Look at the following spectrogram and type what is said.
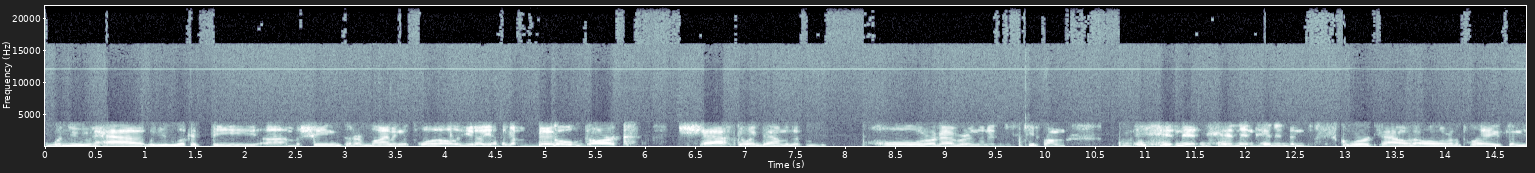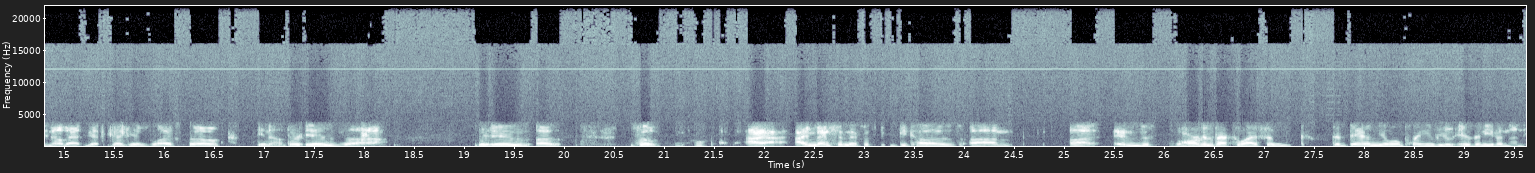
when you have when you look at the uh, machines that are mining this oil, you know, you have like a big old dark shaft going down to this hole or whatever, and then it just keeps on hitting it and hitting it and hitting it, and then squirts out all over the place, and you know that that, that gives life. So you know there is uh, there is a so I I mentioned this because um, uh, and this harkens back to why I think that Daniel Plainview isn't even an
